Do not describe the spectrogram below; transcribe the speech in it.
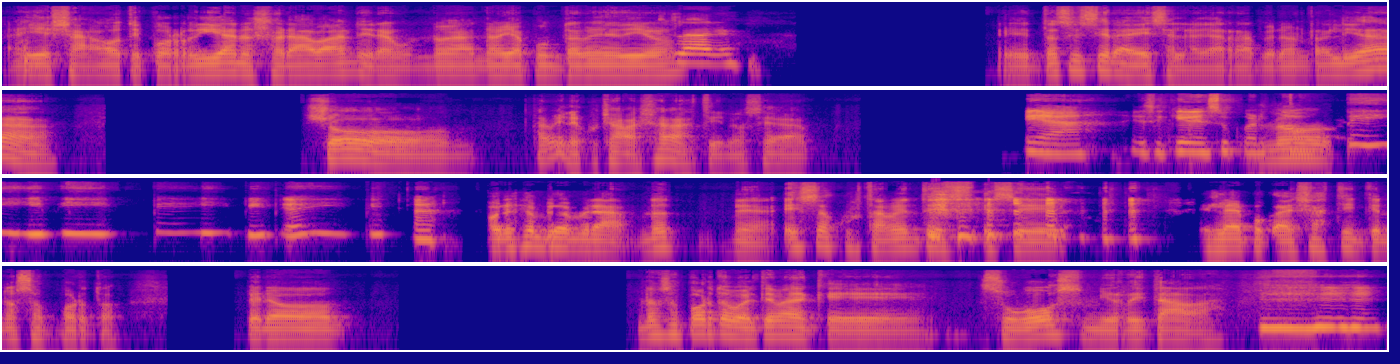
Ahí ella o te corrían o lloraban, era un- no, no había punto medio. Claro. Entonces era esa la guerra, pero en realidad yo también escuchaba a Justin, o sea, Ya, ese quiere en su cuarto. No. Baby, baby, baby. Ah, por ejemplo, mira, no, mira, eso justamente es, ese- es la época de Justin que no soporto. Pero no soporto por el tema de que su voz me irritaba.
